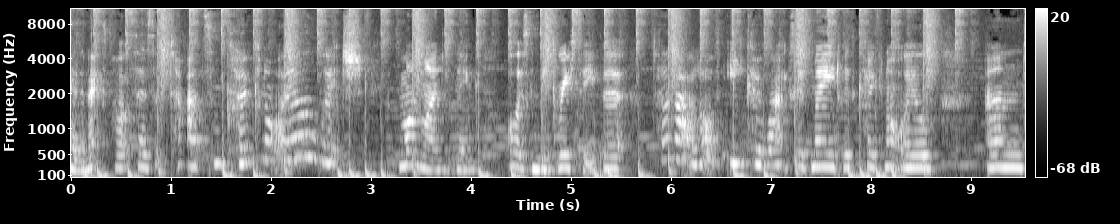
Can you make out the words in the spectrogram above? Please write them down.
Okay, the next part says to add some coconut oil, which in my mind I think, oh, it's gonna be greasy, but turns out a lot of eco wax is made with coconut oil and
